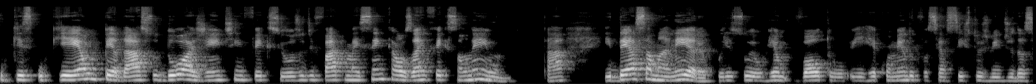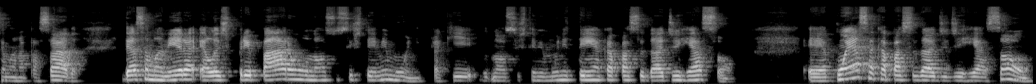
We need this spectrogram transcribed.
o que, o que é um pedaço do agente infeccioso de fato, mas sem causar infecção nenhuma. Tá? E dessa maneira, por isso eu volto e recomendo que você assista os vídeos da semana passada. Dessa maneira, elas preparam o nosso sistema imune para que o nosso sistema imune tenha capacidade de reação. É, com essa capacidade de reação,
